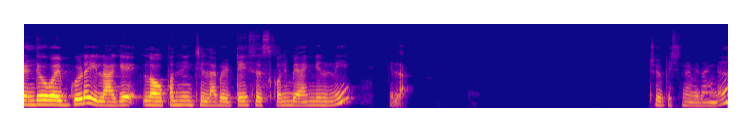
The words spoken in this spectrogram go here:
రెండో వైపు కూడా ఇలాగే లోపల నుంచి ఇలా పెట్టేసేసుకొని బ్యాంగిల్ని ఇలా చూపించిన విధంగా.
